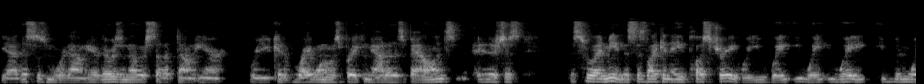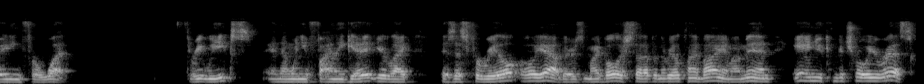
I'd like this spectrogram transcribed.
Yeah, this is more down here. There was another setup down here where you could, right when it was breaking out of this balance, there's just, this is what I mean. This is like an A plus trade where you wait, you wait, you wait. You've been waiting for what? Three weeks. And then when you finally get it, you're like, is this for real? Oh yeah, there's my bullish setup in the real time volume. I'm in and you can control your risk.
